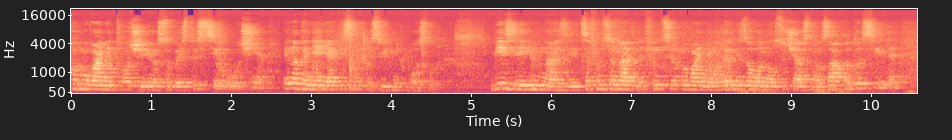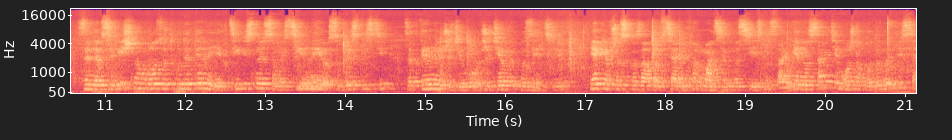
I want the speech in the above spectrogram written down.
формування творчої особистості учня і надання якісних освітніх послуг. Візія гімназії це функціонування модернізованого сучасного закладу освіти для всебічного розвитку дитини як цілісної самостійної особистості з активною життєво- життєвою позицією. Як я вже сказала, вся інформація в нас є на сайті, на сайті, можна подивитися.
